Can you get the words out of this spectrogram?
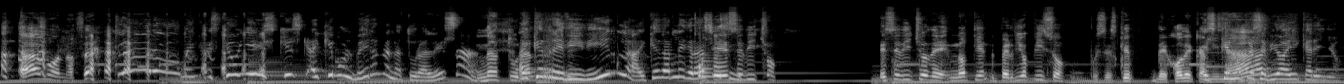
Vámonos. claro, es que oye, es que, hay que volver a la naturaleza. Hay que revivirla, hay que darle gracias. ese dicho, ese dicho de no tiene, perdió piso, pues es que dejó de caminar. Es que nunca se vio ahí, cariño.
